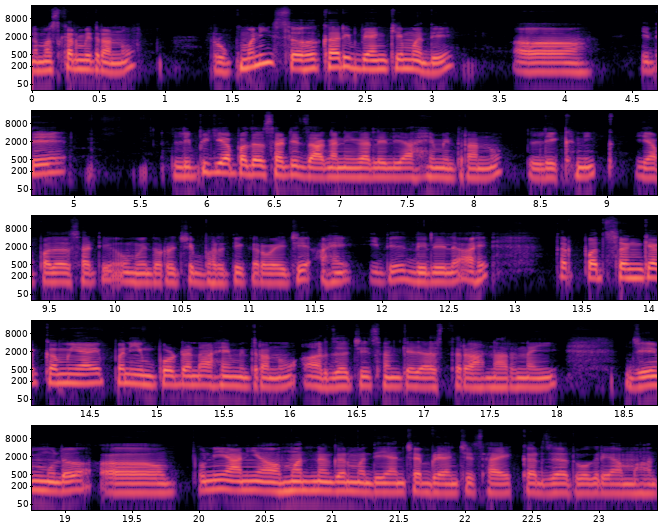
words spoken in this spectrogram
नमस्कार मित्रांनो. रुक्मणी सहकारी बँकेमध्ये इथे लिपिक या पदासाठी जागा निघालेली आहे मित्रांनो. लेखनिक या पदासाठी उमेदवाराची भरती करवायची आहे इथे दिलेलं आहे. तर पदसंख्या कमी आहे पण इम्पॉर्टंट आहे मित्रांनो. अर्जाची संख्या जास्त राहणार नाही. जे मुलं पुणे आणि अहमदनगरमध्ये यांच्या ब्रँचेस आहे कर्जत वगैरे अहमद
